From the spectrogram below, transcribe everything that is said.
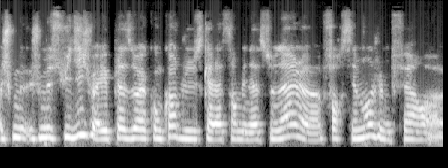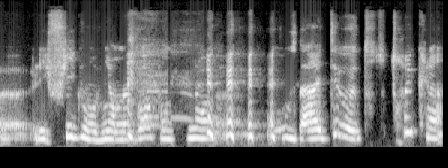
je, me, suis dit, je vais aller place de la Concorde jusqu'à l'Assemblée nationale. Euh, forcément, je vais me faire. Euh, les flics vont venir me voir pour me dire euh, vous arrêtez votre truc là.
